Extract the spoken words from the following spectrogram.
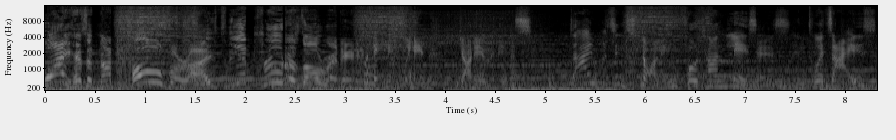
Why has it not pulverized the intruders already? Well, well, Your Eminence, I was installing photon lasers into its eyes,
